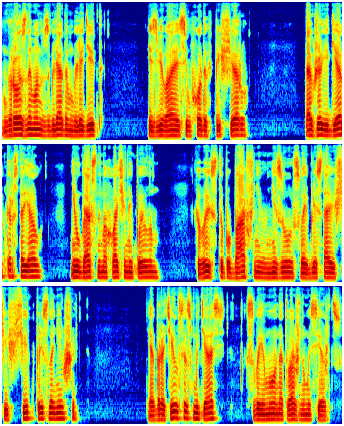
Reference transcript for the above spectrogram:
Грозным он взглядом глядит, извиваясь у входа в пещеру. Также и Гектор стоял, неугасным охваченный пылом, к выступу башни внизу свой блистающий щит прислонивший, и обратился, смутясь, к своему отважному сердцу.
